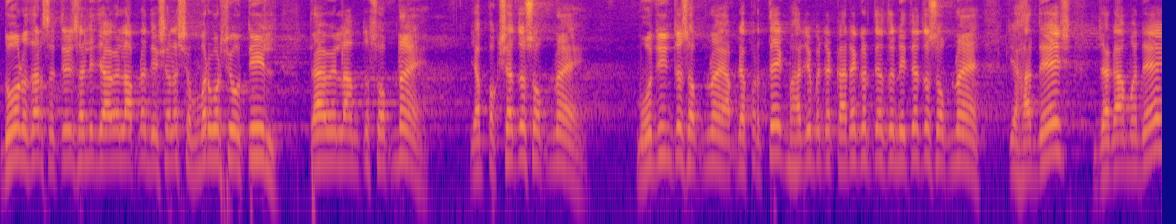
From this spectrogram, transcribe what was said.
दोन हजार सत्तेचाळीस साली ज्यावेळेला आपल्या देशाला शंभर वर्ष होतील त्यावेळेला आमचं स्वप्न आहे. या पक्षाचं स्वप्न आहे. मोदींचं स्वप्न आहे. आपल्या प्रत्येक भाजपच्या कार्यकर्त्याचं नेत्याचं स्वप्न आहे की हा देश जगामध्ये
